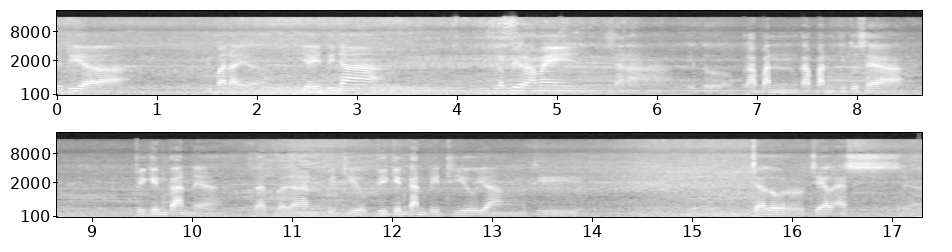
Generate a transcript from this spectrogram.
Jadi ya gimana ya? Ya intinya lebih ramai sana gitu. Kapan-kapan gitu saya bikinkan ya saya bayangan video bikinkan video yang di jalur JLS ya.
